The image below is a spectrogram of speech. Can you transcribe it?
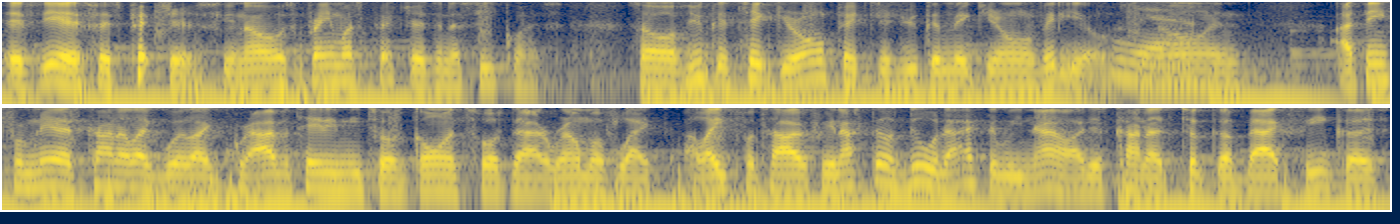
it's yeah, it's, it's pictures. You know, it's pretty much pictures in a sequence. So if you could take your own pictures, you could make your own videos. yeah. You know, and I think from there it's kind of like what like gravitated me towards going towards that realm of like I like photography and I still do it actively now. I just kind of took a back seat because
